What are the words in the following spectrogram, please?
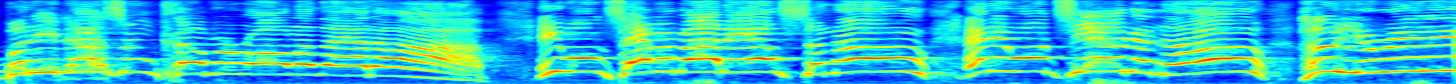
but He doesn't cover all of that up. He wants everybody else to know, and He wants you to know who you really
